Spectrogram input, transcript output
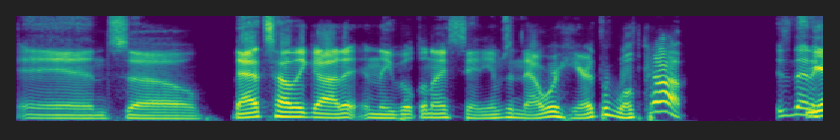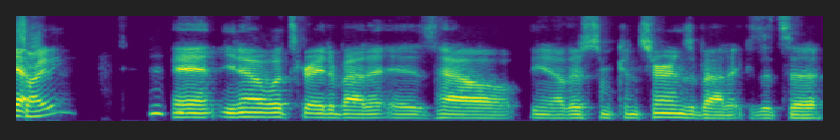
and so that's how they got it and they built the nice stadiums and now we're here at the world cup isn't that Yeah. exciting And you know what's great about it is how you know there's some concerns about it because it's a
